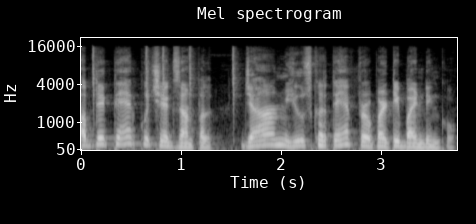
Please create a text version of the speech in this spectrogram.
अब देखते हैं कुछ एग्ज़ाम्पल जहाँ हम यूज़ करते हैं प्रॉपर्टी बाइंडिंग को।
